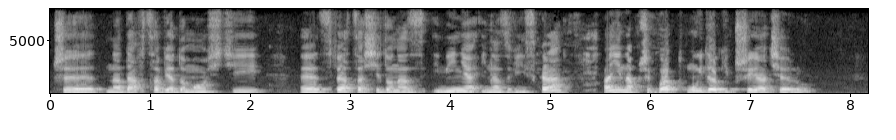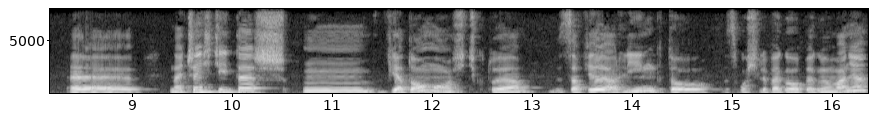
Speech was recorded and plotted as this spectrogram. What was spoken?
czy nadawca wiadomości e, zwraca się do nas z imienia i nazwiska, a nie na przykład mój drogi przyjacielu. Najczęściej też mm, wiadomość, która zawiera link do złośliwego operowania,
